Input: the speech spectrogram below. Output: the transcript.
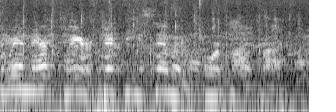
The win there. Clear. 57 455.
